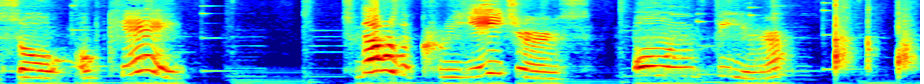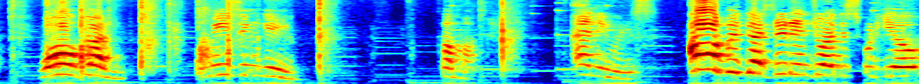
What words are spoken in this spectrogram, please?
So, okay. So that was the creator's own fear. Well done. Amazing game. Come on. Anyways, I hope you guys did enjoy this video.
